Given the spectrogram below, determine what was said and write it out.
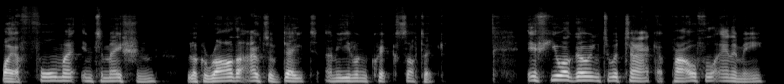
by a former intimation look rather out of date and even quixotic. If you are going to attack a powerful enemy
